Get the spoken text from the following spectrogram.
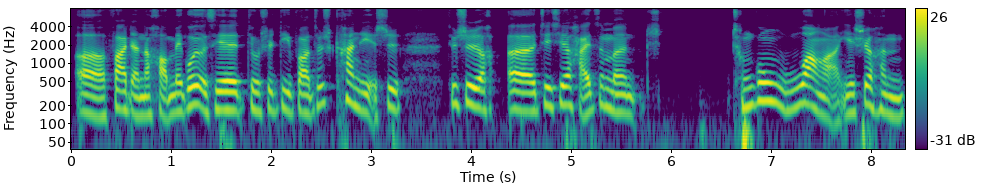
呃发展的好。美国有些就是地方，就是看着也是，就是呃这些孩子们。成功无望啊，也是很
